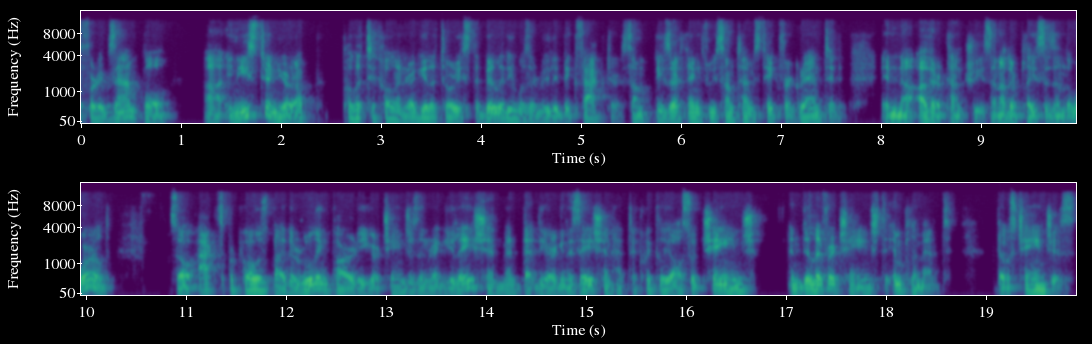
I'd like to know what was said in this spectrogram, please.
for example, uh, in Eastern Europe, political and regulatory stability was a really big factor. Some these are things we sometimes take for granted in uh, other countries and other places in the world. So acts proposed by the ruling party or changes in regulation meant that the organization had to quickly also change and deliver change to implement those changes.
